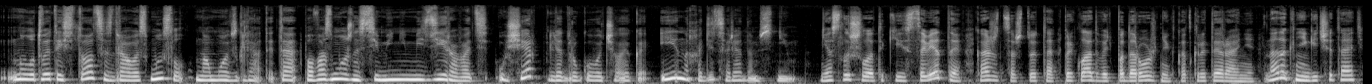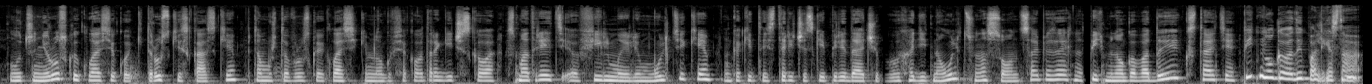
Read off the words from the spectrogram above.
Ну вот в этой ситуации здравый смысл, на мой взгляд, это по возможности минимизировать ущерб для другого человека и находиться рядом с ним. Я слышала такие советы. Кажется, что это прикладывать подорожник к открытой ране. Надо книги читать. Лучше не русскую классику, а какие-то русские сказки, потому что в русской классике много всякого трагического. Смотреть э, фильмы или мультики, какие-то исторические передачи. Выходить на улицу на солнце обязательно. Пить много воды, кстати. Пить много воды полезно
